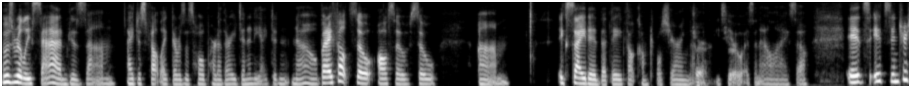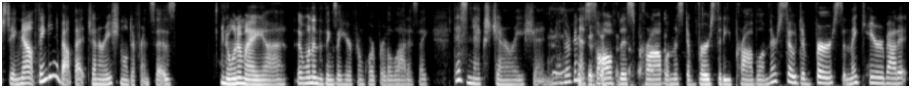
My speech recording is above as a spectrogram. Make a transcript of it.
it was really sad because um, I just felt like there was this whole part of their identity I didn't know. But I felt so also so um, excited that they felt comfortable sharing that Sure, with me too sure. as an ally. So it's it's interesting. Now thinking about that generational differences, you know, one of my uh one of the things I hear from corporate a lot is like this next generation, you know, they're gonna solve this problem, this diversity problem. They're so diverse and they care about it.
